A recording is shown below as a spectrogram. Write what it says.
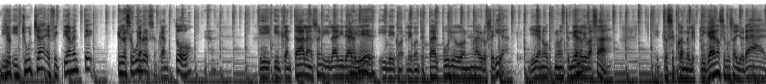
y, Chucha, efectivamente. En la segunda versión. Cantó. Y, cantaba la canción Hilari Hilari y le, le contestaba el público con una grosería. Y ella no, entendía lo que pasaba. Entonces cuando le explicaron se puso a llorar.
